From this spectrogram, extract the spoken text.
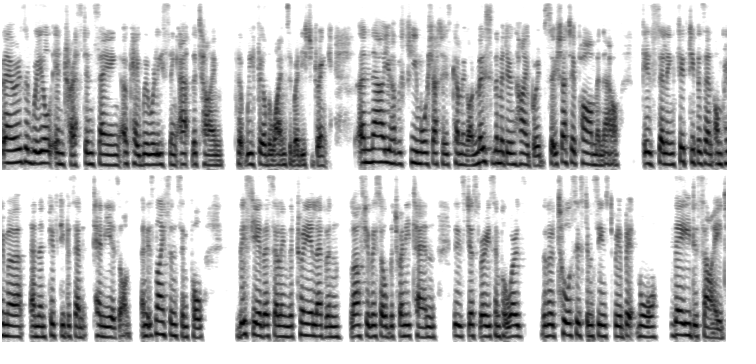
there is a real interest in saying, okay, we're releasing at the time that we feel the wines are ready to drink. And now you have a few more chateaus coming on. Most of them are doing hybrids. So Chateau Palmer now is selling 50% en primeur and then 50% 10 years on. And it's nice and simple. This year they're selling the 2011. Last year they sold the 2010. It's just very simple. Whereas Latour system seems to be a bit more, they decide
